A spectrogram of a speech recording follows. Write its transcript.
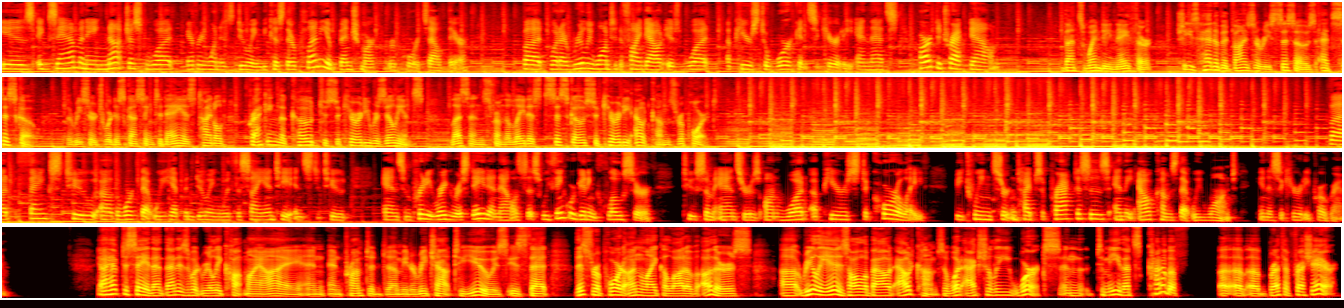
is examining not just what everyone is doing, because there are plenty of benchmark reports out there, but what I really wanted to find out is what appears to work in security, and that's hard to track down. That's Wendy Nather. She's head of advisory CISOs at Cisco. The research we're discussing today is titled Cracking the Code to Security Resilience Lessons from the latest Cisco Security Outcomes Report. Thanks to uh, the work that we have been doing with the Cyentia Institute and some pretty rigorous data analysis, we think we're getting closer to some answers on what appears to correlate between certain types of practices and the outcomes that we want in a security program. I have to say that that is what really caught my eye and and prompted uh, me to reach out to you is is that this report, unlike a lot of others, uh, really is all about outcomes. and what actually works, and to me, that's kind of a, a, a breath of fresh air.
